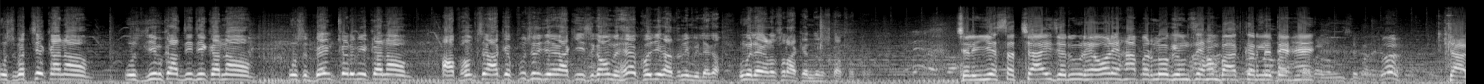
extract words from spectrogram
उस बच्चे का नाम उस जीविका दीदी का नाम उस बैंक कर्मी का नाम आप हमसे आके पूछ लीजिएगा कि इस गाँव में है खोजिएगा तो नहीं मिलेगा। वो मिलेगा रसोड़ा के अंदर उसका फ़ोटो चलिए ये सच्चाई ज़रूर है और यहाँ पर लोग हैं उनसे हम बात कर लेते हैं। क्या?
